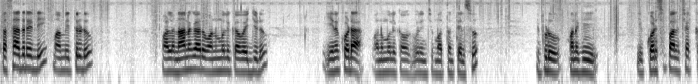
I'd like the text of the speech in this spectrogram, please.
ప్రసాద్ రెడ్డి మా మిత్రుడు వాళ్ళ నాన్నగారు వనమూలిక వైద్యుడు. ఈయన కూడా వనమూలిక గురించి మొత్తం తెలుసు. ఇప్పుడు మనకి ఈ కొడసపాల చెక్క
